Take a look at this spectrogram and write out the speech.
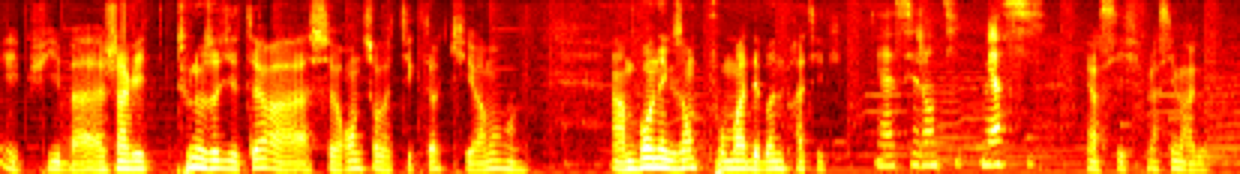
Et puis bah, j'invite tous nos auditeurs à, se rendre sur votre TikTok qui est vraiment un bon exemple pour moi des bonnes pratiques. Ah, c'est gentil. Merci. Merci. Merci Margot.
